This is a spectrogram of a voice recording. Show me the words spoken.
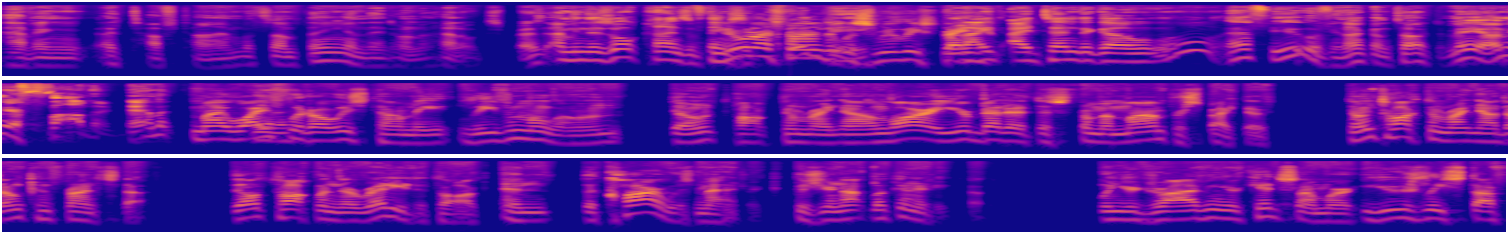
having a tough time with something and they don't know how to express. I mean, there's all kinds of things. you know what I it could found that was really But strange. I, I tend to go, oh, f you if you're not going to talk to me. I'm your father. Damn it. My wife You know? would always tell me, leave him alone. Don't talk to him right now. And Laura, you're better at this from a mom perspective. Don't talk to them right now. Don't confront stuff. They'll talk when they're ready to talk. And the car was magic because you're not looking at each other. When you're driving your kids somewhere, usually stuff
